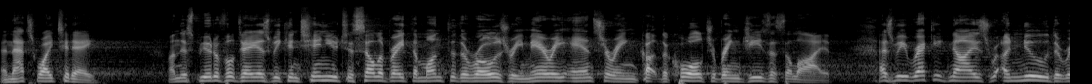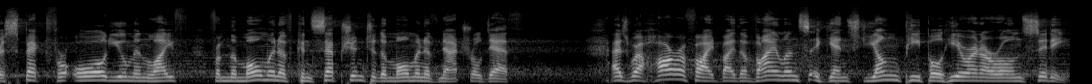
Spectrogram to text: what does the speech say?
And that's why today, on this beautiful day, as we continue to celebrate the month of the Rosary, Mary answering the call to bring Jesus alive, as we recognize anew the respect for all human life from the moment of conception to the moment of natural death, as we're horrified by the violence against young people here in our own city,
